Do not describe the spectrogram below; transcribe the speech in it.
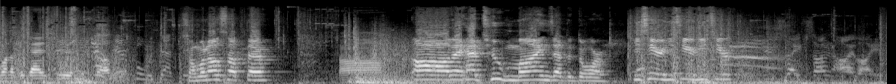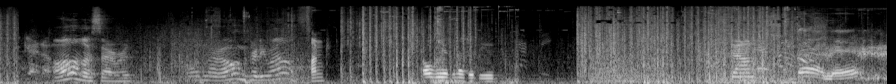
one of the guys here in the shop. Someone else up there. Um, Oh, they had two mines at the door. He's here, he's here, he's here. New safe zone highlighted. Get them. All of us are holding our own pretty well. one. Oh, we have another dude. Down, Oh, man.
